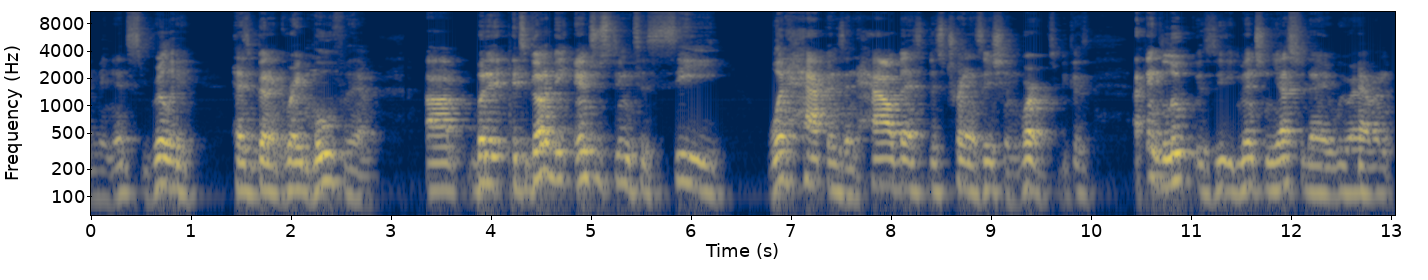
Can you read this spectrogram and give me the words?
I mean, it's really has been a great move for them. Um, but it, it's going to be interesting to see what happens and how this this transition works because I think Luke, as he mentioned yesterday, we were having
